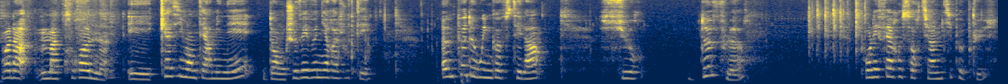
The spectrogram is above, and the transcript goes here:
Voilà, ma couronne est quasiment terminée. Donc je vais venir ajouter un peu de Wing of Stella sur deux fleurs pour les faire ressortir un petit peu plus.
